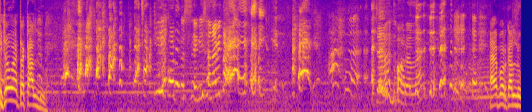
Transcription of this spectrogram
এটাও একটা কাল্লু। কি করতেছে বিছানা ভিতরে? যা ধরালা। হ্যাঁ পর কাল্লু।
